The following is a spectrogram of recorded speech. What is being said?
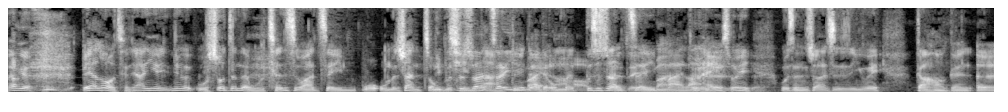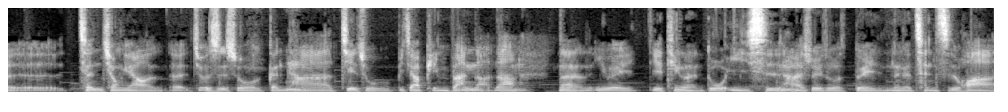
那个不要说我陈家，因为因为我说真的，我陈世华这一我我们算中亲，你不是算这一脉，对对对，我们不是算这一脉啦，嘿，所以我只能算是因为刚好跟呃陈琼瑶呃，就是说跟他接触比较频繁啦，那。那因为也听了很多意思哈，嗯、所以说对那个陈志华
